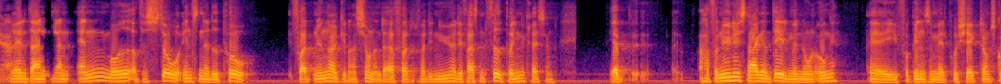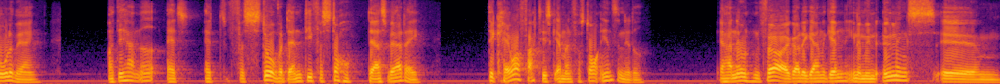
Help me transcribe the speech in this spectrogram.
Ja. Rette, der, er en, der er en anden måde at forstå internettet på, fra den yngre generation, end der er for, for de nye, og det er faktisk en fed pointe, Christian. Jeg øh, har for nylig snakket en del med nogle unge, øh, i forbindelse med et projekt om skoleværing. Og det her med at, at forstå, hvordan de forstår deres hverdag, det kræver faktisk, at man forstår internettet. Jeg har nævnt den før, og jeg gør det gerne igen. En af mine yndlings øh,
